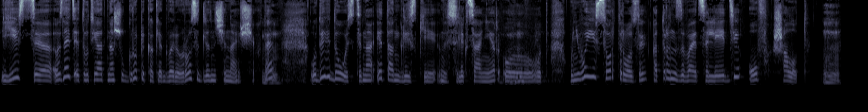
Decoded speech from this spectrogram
есть... э, Вы знаете, это вот я отношу к группе, как я говорю, розы для начинающих. У Дэвида Остина, это английский э, селекционер, э, вот, у него есть сорт розы, который называется Lady of Charlotte. Мгм.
